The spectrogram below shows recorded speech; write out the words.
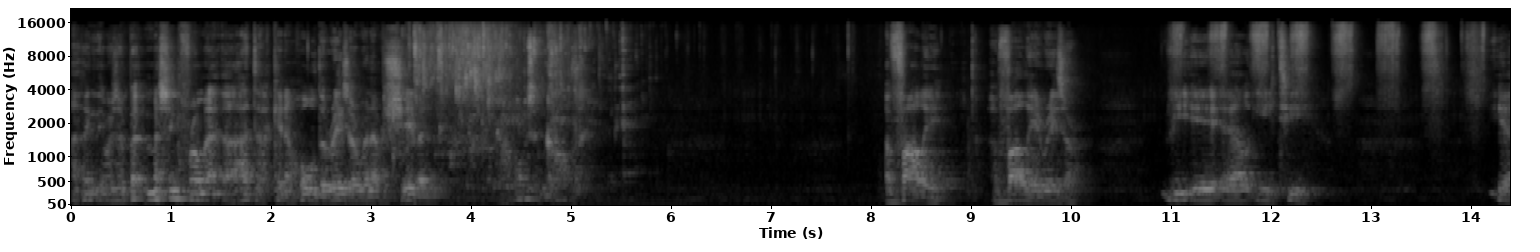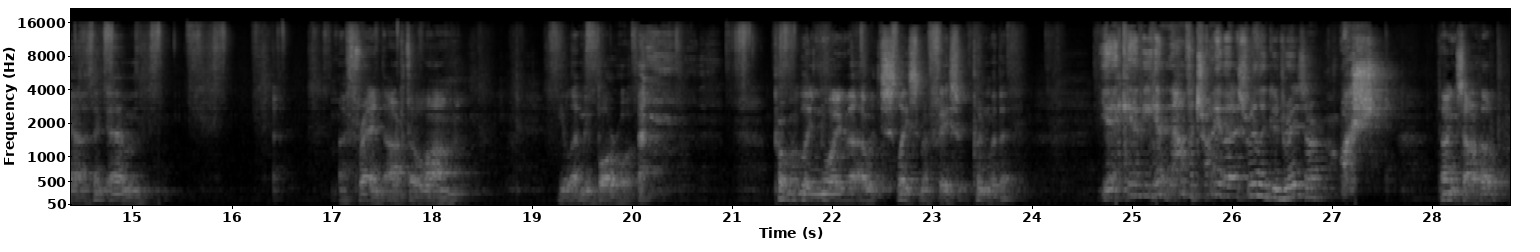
I think there was a bit missing from it that I had to kind of hold the razor when I was shaving. What was it called? A Valet, a Valet razor. V-A-L-E-T. Yeah, I think um, my friend Arthur Lamb, he let me borrow it. probably knowing that I would slice my face open with it. Yeah, Kev, you can have a try that. It's really good razor. Whoosh. Thanks, Arthur.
